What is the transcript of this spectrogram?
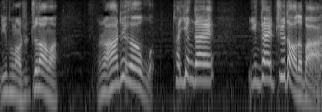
龄童老师知道吗？我说啊，这个我他应该应该知道的吧？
